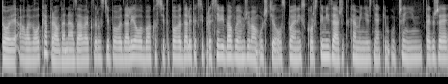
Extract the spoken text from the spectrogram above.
To je ale veľká pravda na záver, ktorú ste povedali, lebo ako ste to povedali, tak si presne vybavujem, že mám učiteľov spojených skôr s tými zážitkami, než s nejakým učením. Takže,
